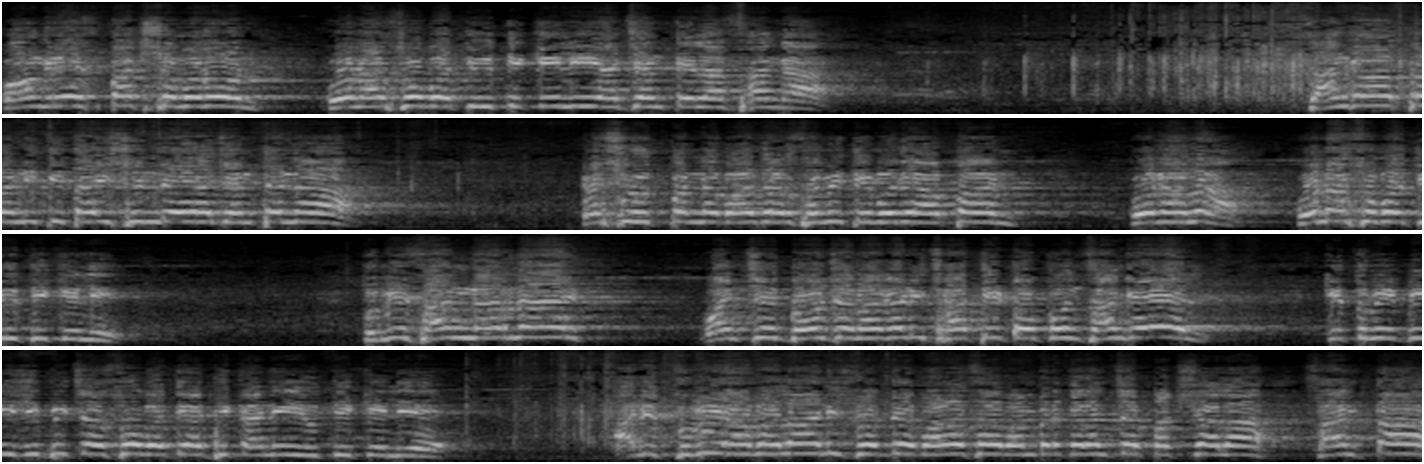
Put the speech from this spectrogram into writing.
काँग्रेस पक्ष म्हणून कोणासोबत युती केली या जनतेला सांगा. सांगा प्रणितीताई शिंदे या जनतेना. कृषी उत्पन्न बाजार समितीमध्ये आपण कोणाला कोणासोबत युती केली? तुम्ही सांगणार नाही. वंचित बहुजन आघाडी छाती टोकून सांगेल की तुम्ही बीजेपीच्या सोबत या ठिकाणी युती केली आहे. आणि तुम्ही आम्हाला आणि श्रद्धे बाळासाहेब आंबेडकरांच्या पक्षाला सांगता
